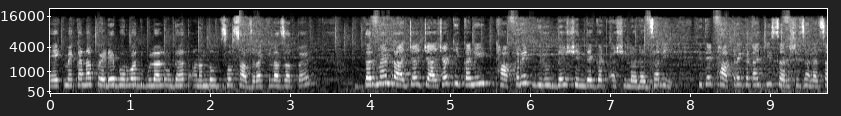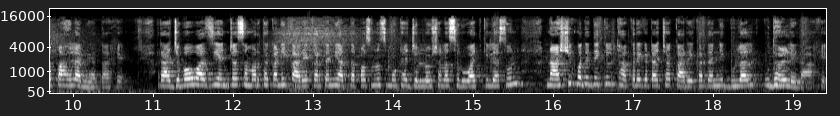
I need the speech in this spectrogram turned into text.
एकमेकांना पेढे भरवत गुलाल उधळत आनंद उत्सव साजरा केला जातोय. दरम्यान राज्यात ज्या ज्या ठिकाणी ठाकरे विरुद्ध शिंदे गट अशी लढत झाली तिथे ठाकरे गटाची सरशी झाल्याचं पाहायला मिळत आहे. राजभाऊ वाजी यांच्या समर्थकांनी कार्यकर्त्यांनी आतापासूनच मोठ्या जल्लोषाला सुरुवात केली असून नाशिकमध्ये देखील ठाकरे गटाच्या कार्यकर्त्यांनी गुलाल उधळलेला आहे.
